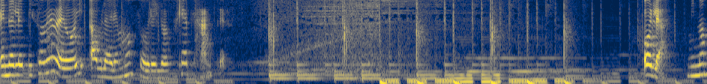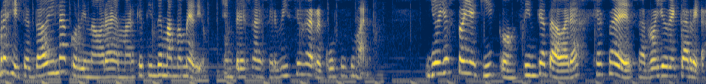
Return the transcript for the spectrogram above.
En el episodio de hoy hablaremos sobre los headhunters. Hola, mi nombre es Lizeth Dávila, coordinadora de marketing de Mando Medio, empresa de servicios de recursos humanos. Y hoy estoy aquí con Cintia Tábara, jefe de desarrollo de carrera.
